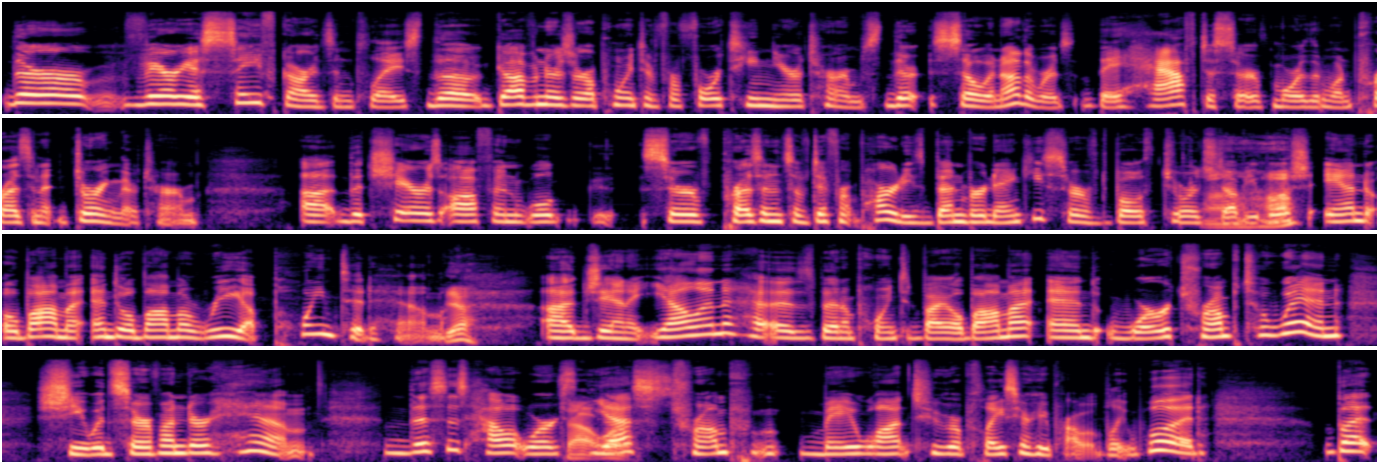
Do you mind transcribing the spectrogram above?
there are various safeguards in place. The governors are appointed for 14 year terms. They're, so, in other words, they have to serve more than one president during their term. Uh, the chairs often will serve presidents of different parties. Ben Bernanke served both George W. Bush and Obama, and Obama reappointed him. Yeah. Uh, Janet Yellen has been appointed by Obama, and were Trump to win, she would serve under him. This is how it works. That's how it yes, works. Trump may want to replace her. He probably would. But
